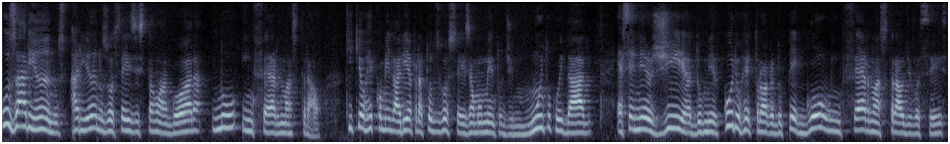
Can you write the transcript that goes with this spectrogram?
Os arianos, arianos, vocês estão agora no inferno astral. O que, que eu recomendaria para todos vocês? É um momento de muito cuidado. Essa energia do Mercúrio retrógrado pegou o inferno astral de vocês.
